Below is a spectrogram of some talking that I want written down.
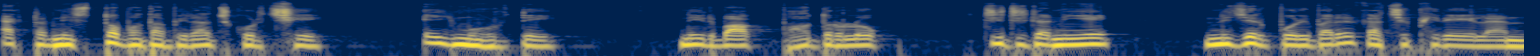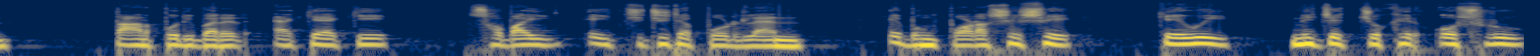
একটা নিস্তবতা বিরাজ করছে এই মুহূর্তে। নির্বাক ভদ্রলোক চিঠিটা নিয়ে নিজের পরিবারের কাছে ফিরে এলেন। তার পরিবারের একে একে সবাই এই চিঠিটা পড়লেন এবং পড়া শেষে কেউই নিজের চোখের অশ্রু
